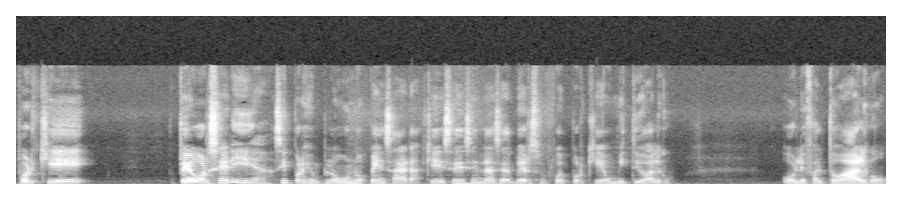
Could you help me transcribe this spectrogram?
Porque peor sería si, por ejemplo, uno pensara que ese desenlace adverso fue porque omitió algo o le faltó algo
